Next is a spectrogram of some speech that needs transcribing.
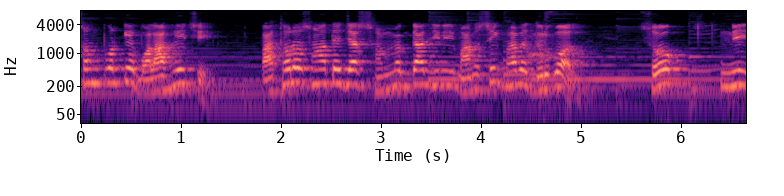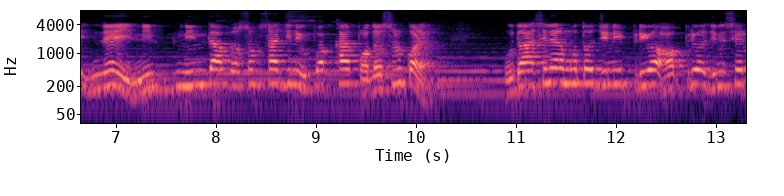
সম্পর্কে বলা হয়েছে পাথর শোনাতে যার সম্যক দান যিনি মানসিকভাবে দুর্বল, শোক নেই নিন্দা প্রশংসা যিনি উপেক্ষার প্রদর্শন করেন, উদাসীনের মতো যিনি প্রিয় অপ্রিয় জিনিসের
